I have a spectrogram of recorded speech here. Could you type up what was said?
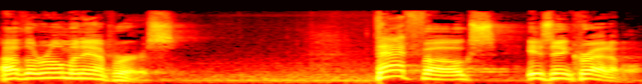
of the Roman emperors. That, folks, is incredible.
